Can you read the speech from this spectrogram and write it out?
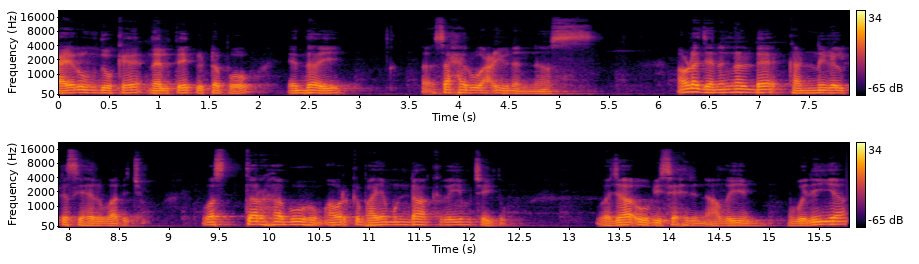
കയറും ഇതൊക്കെ നിലത്തേക്ക് ഇട്ടപ്പോൾ എന്തായി? സഹറു അയുനന്നാസ്. അവിടെ ജനങ്ങളുടെ കണ്ണുകൾക്ക് സിഹർ ബാധിച്ചു. വസ്തർഹബൂഹും അവർക്ക് ഭയമുണ്ടാക്കുകയും ചെയ്തു. വജാ ഉബി സെഹരിൻ അതയും വലിയ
